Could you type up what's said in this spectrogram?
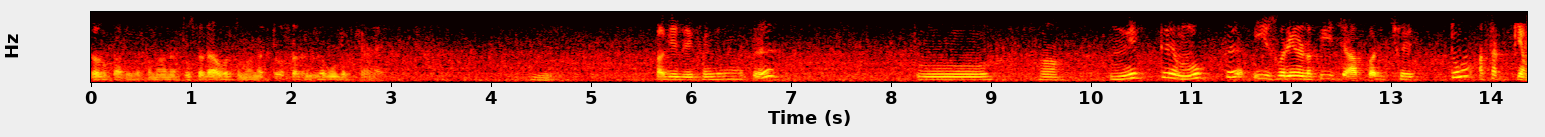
सर्वकाल वर्तमान तो सदा वर्तमान तो सरल लघु लक्षण है। आगे देखेंगे यहाँ पे। तो हाँ नित्य मुक्त ईश्वरीण पीछा परिच्छेदुम अशक्यम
